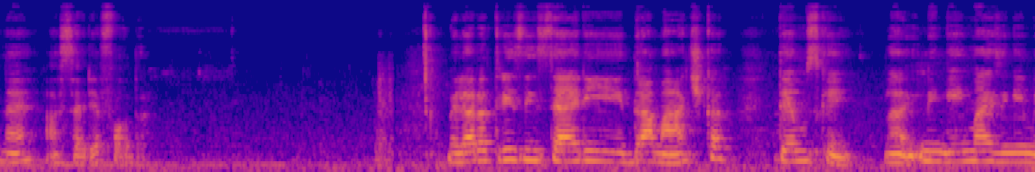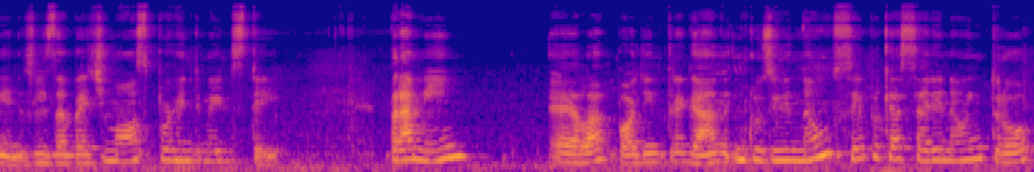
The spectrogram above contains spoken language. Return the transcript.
né, a série é foda. Melhor atriz em série dramática, temos quem? Ah, ninguém mais, ninguém menos. Elizabeth Moss por Handmaid's Tale. Pra mim, ela pode entregar, inclusive não sei porque a série não entrou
